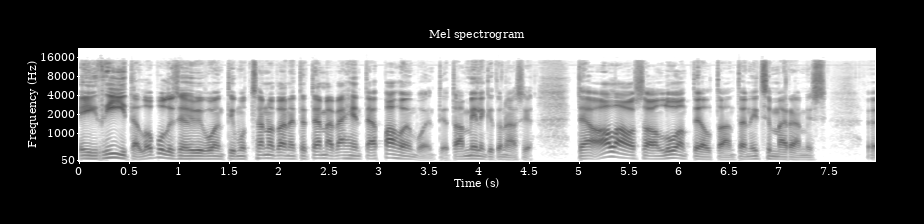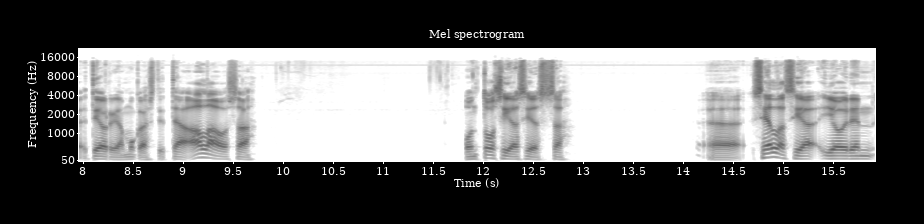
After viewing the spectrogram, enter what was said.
Ei riitä lopulliseen hyvinvointiin, mutta sanotaan, että tämä vähentää pahoinvointia. Tämä on mielenkiintoinen asia. Tämä alaosa on luonteeltaan tämän itsemääräämisteorian mukaisesti. Tämä alaosa on tosiasiassa sellaisia, joiden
